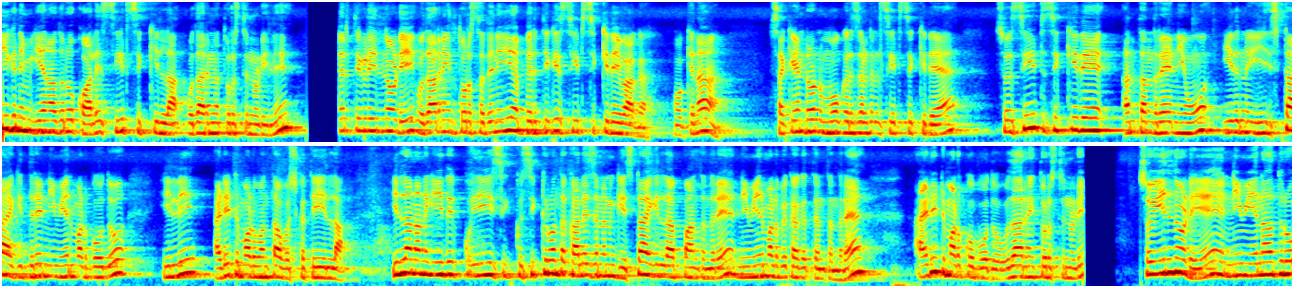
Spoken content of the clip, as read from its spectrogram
ಈಗ ನಿಮ್ಗೆ ಏನಾದರೂ ಕಾಲೇಜ್ ಸೀಟ್ ಸಿಕ್ಕಿಲ್ಲ, ಉದಾಹರಣೆ ತೋರಿಸ್ತೀನಿ ನೋಡಿ ಇಲ್ಲಿ. ಅಭ್ಯರ್ಥಿಗಳು ಇಲ್ಲಿ ನೋಡಿ ಉದಾಹರಣೆಗೆ ತೋರಿಸ್ತದೇನೆ ಈ ಅಭ್ಯರ್ಥಿಗೆ ಸೀಟ್ ಸಿಕ್ಕಿದೆ ಇವಾಗ. ಓಕೆನಾ ಸೆಕೆಂಡ್ ರೌಂಡ್ ಮೂಕ್ ರಿಸಲ್ಟಲ್ಲಿ ಸೀಟ್ ಸಿಕ್ಕಿದೆ. ಸೊ ಸೀಟ್ ಸಿಕ್ಕಿದೆ ಅಂತಂದರೆ ನೀವು ಇದನ್ನು ಇಷ್ಟ ಆಗಿದ್ದರೆ ನೀವು ಏನು ಮಾಡ್ಬೋದು? ಇಲ್ಲಿ ಅಡಿಟ್ ಮಾಡುವಂಥ ಅವಶ್ಯಕತೆ ಇಲ್ಲ. ಇಲ್ಲ ನನಗೆ ಇದು ಈ ಸಿಕ್ ಸಿಕ್ಕಿರುವಂಥ ಕಾಲೇಜ್ ನನಗೆ ಇಷ್ಟ ಆಗಿಲ್ಲಪ್ಪ ಅಂತಂದರೆ ನೀವೇನು ಮಾಡಬೇಕಾಗತ್ತೆ ಅಂತಂದರೆ ಅಡಿಟ್ ಮಾಡ್ಕೋಬೋದು. ಉದಾಹರಣೆಗೆ ತೋರಿಸ್ತೀನಿ ನೋಡಿ. ಸೊ ಇಲ್ಲಿ ನೋಡಿ, ನೀವು ಏನಾದರೂ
